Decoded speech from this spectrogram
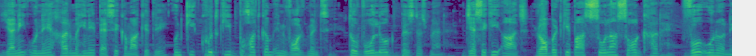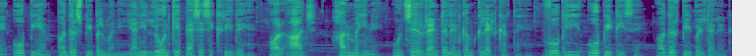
यानी उन्हें हर महीने पैसे कमा के दे, उनकी खुद की बहुत कम इन्वॉल्वमेंट से। तो वो लोग बिजनेसमैन हैं। जैसे कि आज रॉबर्ट के पास 1600 घर हैं। वो उन्होंने ओपीएम अदर्स पीपल मनी यानी लोन के पैसे से खरीदे हैं। और आज हर महीने उनसे रेंटल इनकम कलेक्ट करते हैं। वो भी ओपीटी से अदर पीपल टैलेंट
